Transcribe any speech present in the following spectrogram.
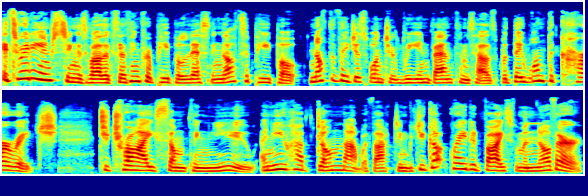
It's really interesting as well because I think for people listening, lots of people, not that they just want to reinvent themselves, but they want the courage to try something new. And you have done that with acting, but you got great advice from another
